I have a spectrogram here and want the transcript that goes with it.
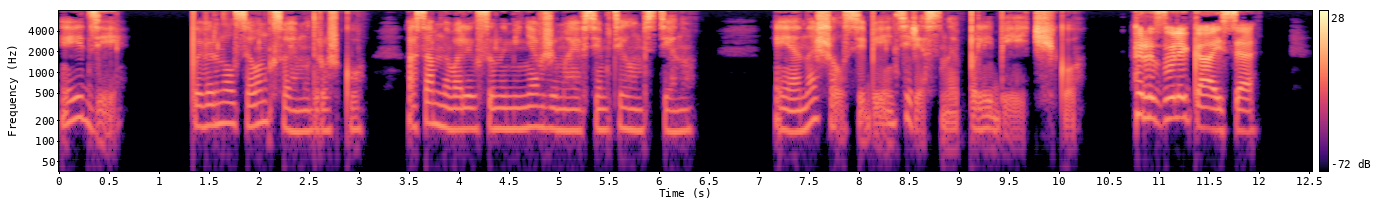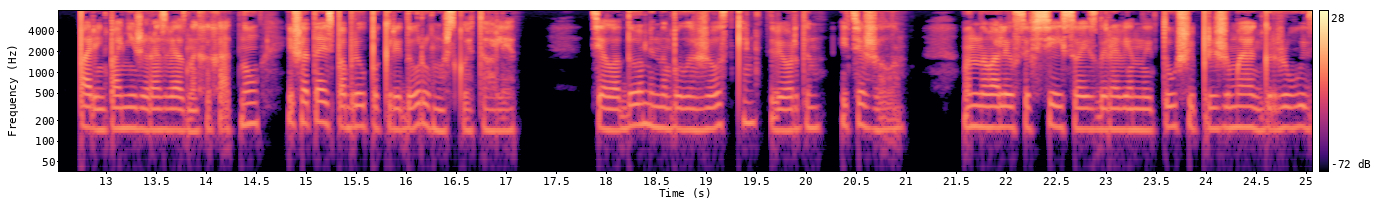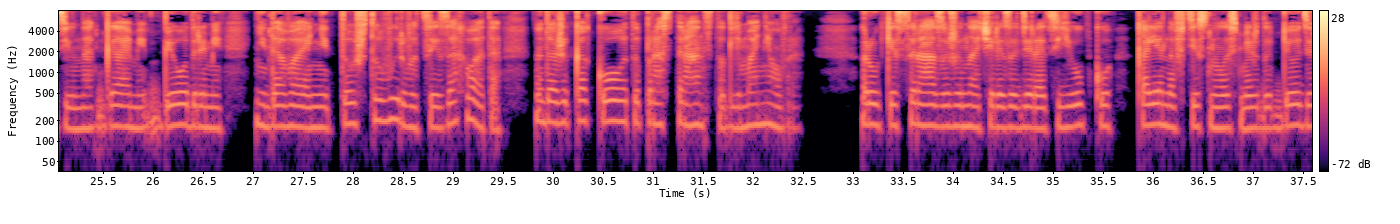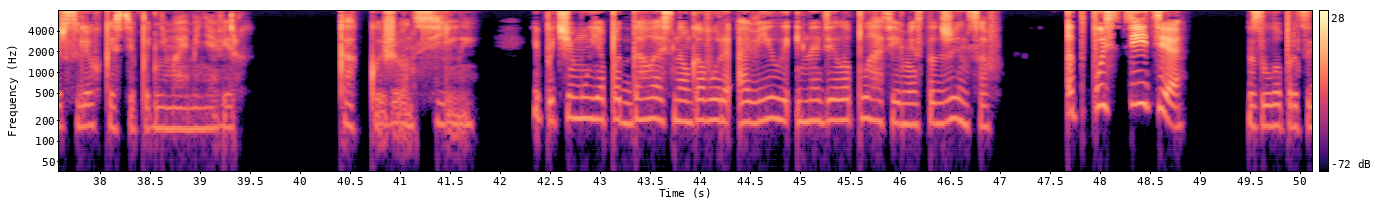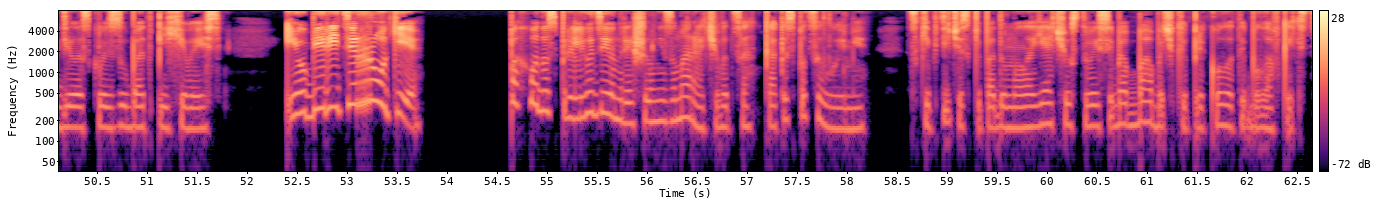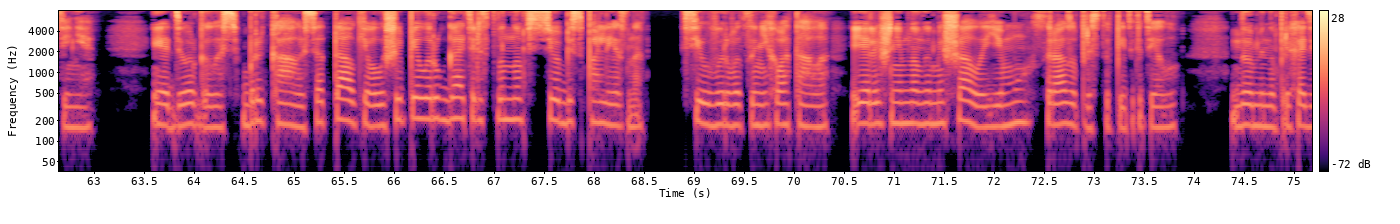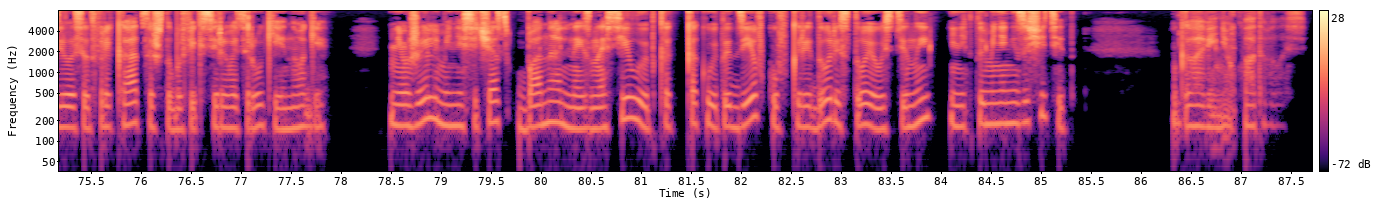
«Иди», — повернулся он к своему дружку, а сам навалился на меня, вжимая всем телом в стену. Я нашел себе интересную полебейчику. «Развлекайся!» Парень пониже развязно хохотнул и, шатаясь, побрел по коридору в мужской туалет. Тело Домина было жестким, твердым и тяжелым. Он навалился всей своей здоровенной тушей, прижимая грудью, ногами, бедрами, не давая не то что вырваться из захвата, но даже какого-то пространства для маневра. Руки сразу же начали задирать юбку, колено втиснулось между бедер с легкостью, поднимая меня вверх. Какой же он сильный! И почему я поддалась на уговоры Авилы и надела платье вместо джинсов? «Отпустите!» Зло процедила сквозь зубы, отпихиваясь. «И уберите руки!» Походу, с прелюдией он решил не заморачиваться, как и с поцелуями. Скептически подумала я, чувствуя себя бабочкой, приколотой булавкой к стене. Я дергалась, брыкалась, отталкивала, шипела ругательство, но все бесполезно. Сил вырваться не хватало, я лишь немного мешала ему сразу приступить к делу. Домину приходилось отвлекаться, чтобы фиксировать руки и ноги. Неужели меня сейчас банально изнасилуют, как какую-то девку в коридоре, стоя у стены, и никто меня не защитит? В голове не укладывалось.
